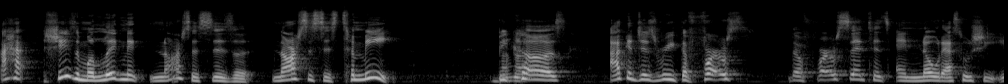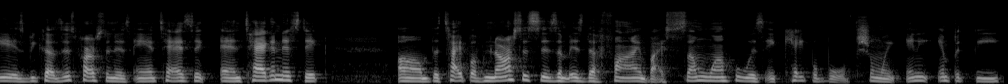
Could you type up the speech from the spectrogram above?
I ha- she's a malignant narcissist, narcissist to me because I could just read the first the first sentence and know that's who she is because this person is antagonistic antagonistic um, the type of narcissism is defined by someone who is incapable of showing any empathy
